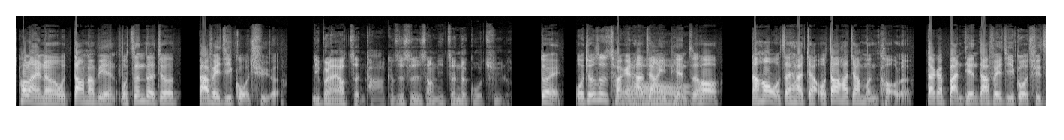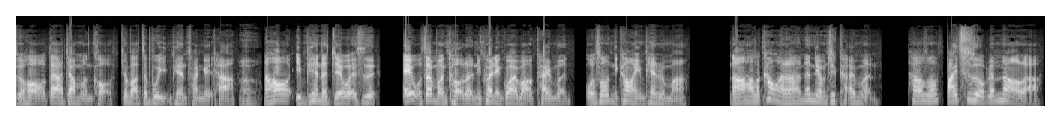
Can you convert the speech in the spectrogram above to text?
后来呢，我到那边，我真的就搭飞机过去了。你本来要整他，可是事实上你真的过去了。对我就是传给他这样影片之后，然后我在他家，我到他家门口了，大概半天搭飞机过去之后，我在他家门口就把这部影片传给他，嗯然后影片的结尾是，哎，我在门口了，你快点过来帮我开门。我说你看完影片了吗？然后他说看完了，那你有没有去开门？他就说白痴哦，不要闹了啊、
